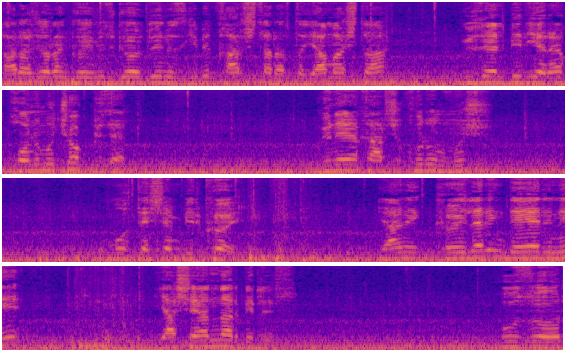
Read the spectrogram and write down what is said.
Karacaören köyümüz gördüğünüz gibi karşı tarafta yamaçta güzel bir yere konumu çok güzel güneye karşı kurulmuş muhteşem bir köy. Yani köylerin değerini yaşayanlar bilir. Huzur,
